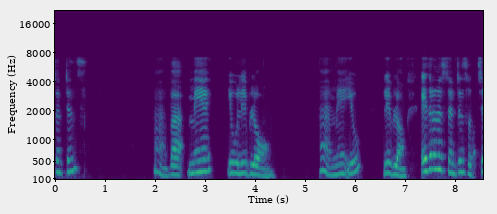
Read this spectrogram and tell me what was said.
সেন্টেন্স হ্যাঁ বা মে ইউ লিভ লং হ্যাঁ মে ইউ লিভ লং এই ধরনের সেন্টেন্স হচ্ছে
